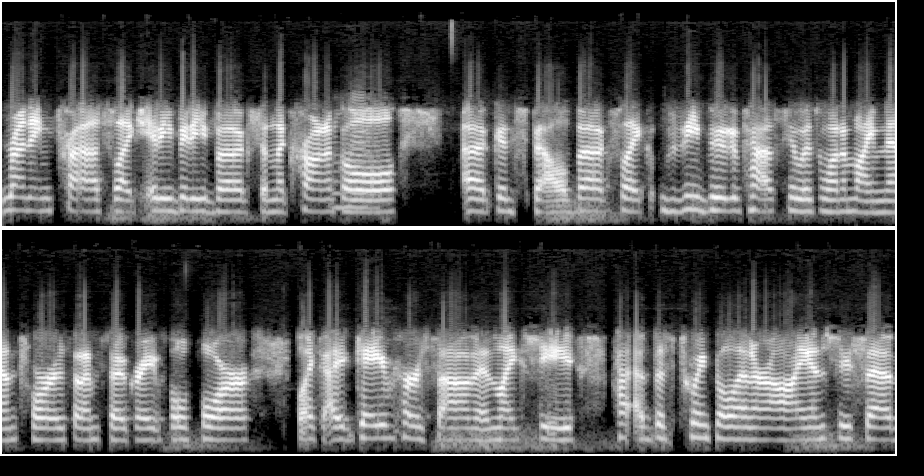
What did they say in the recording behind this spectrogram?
running press, like itty bitty books and the Chronicle. Mm-hmm uh, good spell books. Like Z Budapest, who was one of my mentors that I'm so grateful for. Like I gave her some, and like she had this twinkle in her eye, and she said,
